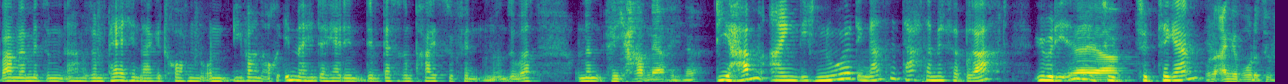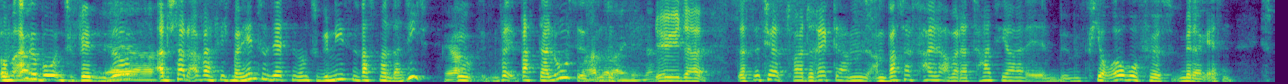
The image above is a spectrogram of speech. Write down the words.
waren wir mit so einem, haben so ein Pärchen da getroffen und die waren auch immer hinterher, den, den besseren Preis zu finden und sowas. Und dann, Finde ich hart nervig, ne? die haben eigentlich nur den ganzen Tag damit verbracht, über die Insel Ja, ja. Zu, zu tiggern, Und Angebote zu um verklagen. Angeboten zu finden, Ja, so, anstatt einfach sich mal hinzusetzen und zu genießen, was man da sieht, so, was da los ist. Und so, ne? Nee, da, das ist ja zwar direkt am, am Wasserfall, aber da zahlt sie ja äh, 4 Euro fürs Mittagessen. Ich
